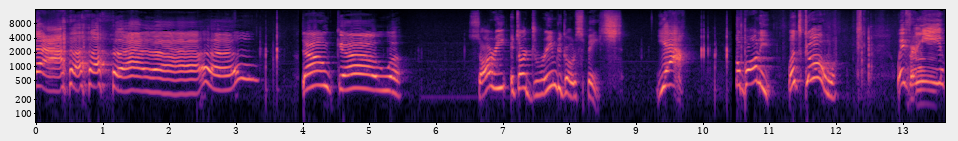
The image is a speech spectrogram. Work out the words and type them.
Don't go. Sorry, it's our dream to go to space. Yeah. Oh, Bonnie, let's go. Wait for me.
